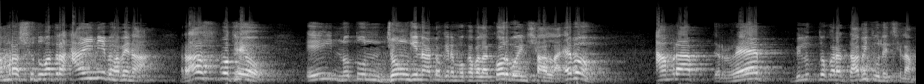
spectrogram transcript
আমরা শুধুমাত্র আইনি ভাবে না, রাজপথেও এই নতুন জঙ্গি নাটকের মোকাবেলা করব ইনশাআল্লাহ। এবং আমরা র্যাব বিলুপ্ত করার দাবি তুলেছিলাম।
